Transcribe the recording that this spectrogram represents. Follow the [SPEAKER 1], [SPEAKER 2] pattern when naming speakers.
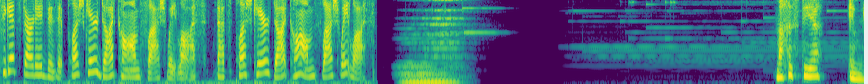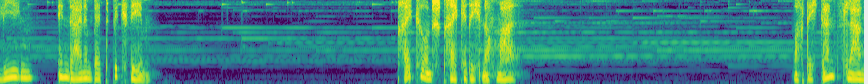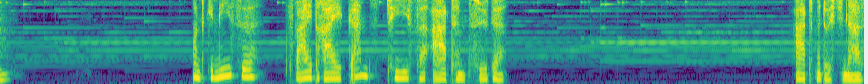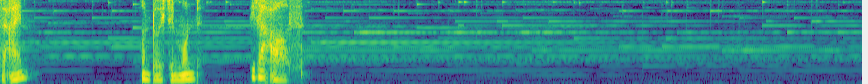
[SPEAKER 1] To get started, visit plushcare.com slash weight loss. That's plushcare.com slash weight loss.
[SPEAKER 2] Mach es dir im Liegen in deinem Bett bequem. Recke und strecke dich nochmal. Mach dich ganz lang und genieße zwei, drei ganz tiefe Atemzüge. Atme durch die Nase ein und durch den Mund wieder aus.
